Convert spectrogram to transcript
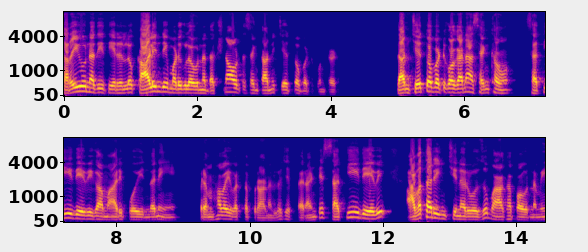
సరయూ నదీ తీరంలో కాళింది మడుగులో ఉన్న దక్షిణావృత శంఖాన్ని చేత్తో పట్టుకుంటాడు. దాన్ని చేత్తో పట్టుకోగానే ఆ శంఖం సతీదేవిగా మారిపోయిందని బ్రహ్మవైవర్త పురాణంలో చెప్పారు. అంటే సతీదేవి అవతరించిన రోజు మాఘ పౌర్ణమి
